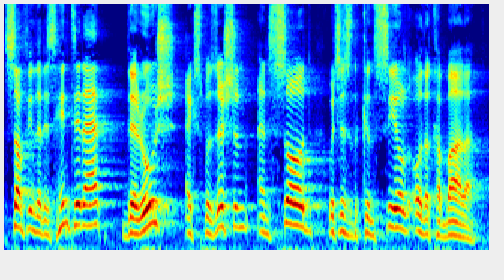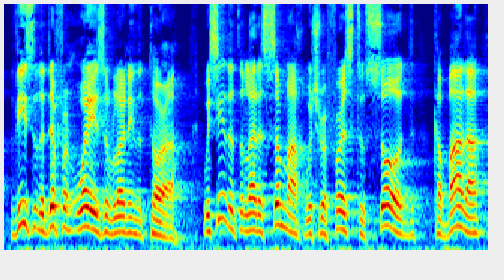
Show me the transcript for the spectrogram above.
something that is hinted at, Derush, exposition, and Sod, which is the concealed or the Kabbalah. These are the different ways of learning the Torah we see that the letter Samach, which refers to Sod, Kabbalah,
